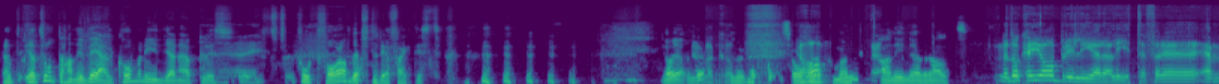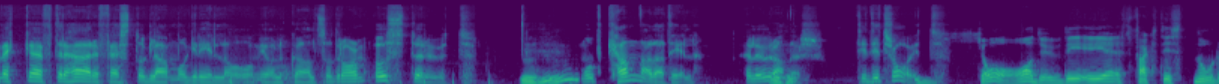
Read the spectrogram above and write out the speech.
Jag, jag, tror inte han är välkommen i Indianapolis Nej. fortfarande efter det faktiskt. ja, ja. Jaha. kommer han in överallt. Men då kan jag briljera lite, för eh, en vecka efter det här är fest och glam och grill och mjölk och allt, så drar de österut. Mm. Mot Kanada till. Eller hur, mm. Anders? Till Detroit. Ja, du, det är faktiskt nord,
